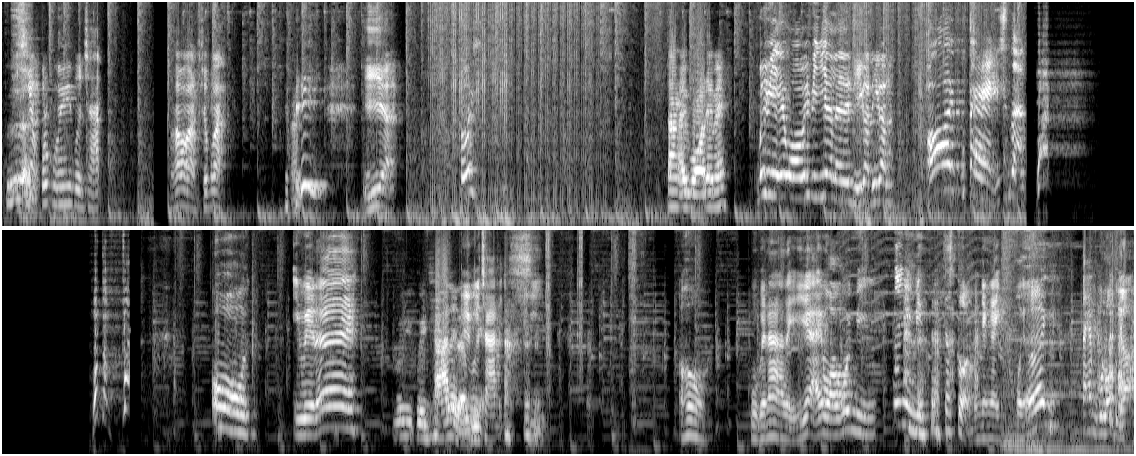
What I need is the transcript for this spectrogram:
เพื่อนเชี่ยกูไม่มีปืนชาร์จเข้ามาก่อนชุบก่อนอีอะเฮ้ย ตั้งไอวอลได้ไหมไม่มีเอวอไม่มีเหี้ยอะไรเลยหนีก่อนหนีก่อนโอ้ยกูแตกไอ้สัส What the fuck โอ้ยอีเวรเอ้ยไม่มีปืนช้าร์จเลยเหรอไม่มีปืนชาร์จอีกขี้โอ้โหกูไปหน้าอะไรเหี้ยไอวอลก็ไม่มีไม่มีจะสวนมันยังไงโอ้ยเอ้ยแต้มกูลบอีกแล้ว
